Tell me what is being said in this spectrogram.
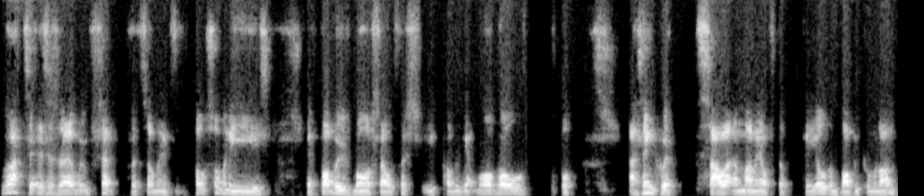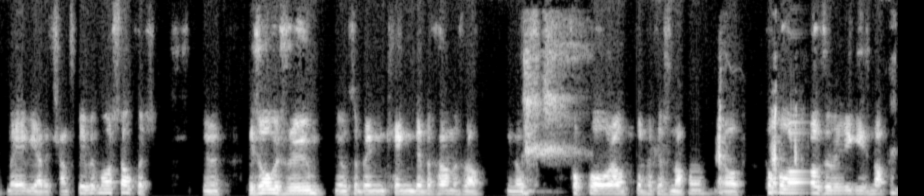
Well, that's it as well. We've said for so many for so many years, if Bobby was more selfish, he'd probably get more goals. But I think with Salah and Mane off the field and Bobby coming on, maybe he had a chance to be a bit more selfish. You know, there's always room, you know, to bring King Divock on as well. You know, football out Divock is nothing. You know, football out Origi is nothing.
